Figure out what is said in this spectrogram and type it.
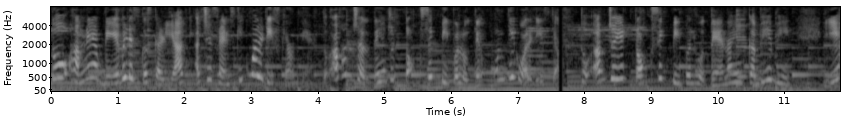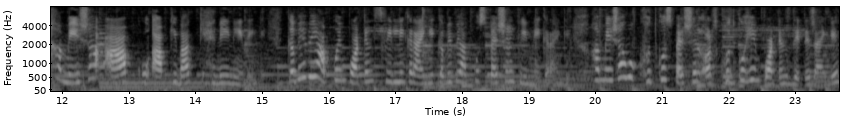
तो हमने अब ये भी डिस्कस कर लिया कि अच्छे फ्रेंड्स की क्वालिटीज क्या होती हैं। तो अब हम चलते हैं, जो टॉक्सिक पीपल होते हैं, उनकी क्वालिटीज क्या तो अब जो ये टॉक्सिक पीपल होते हैं ना, ये कभी भी ये हमेशा आपको आपकी बात कहने ही नहीं देंगे। कभी भी आपको इम्पोर्टेंस फील नहीं कराएँगे, कभी भी आपको स्पेशल फील नहीं कराएँगे। हमेशा वो खुद को स्पेशल और खुद को ही इम्पोर्टेंस देते जाएँगे।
